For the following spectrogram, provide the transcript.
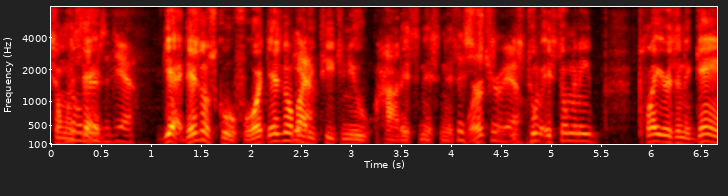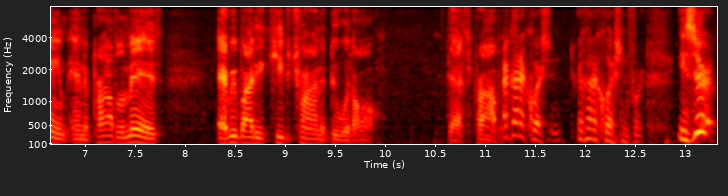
someone No, said. Yeah. Yeah, there's no school for it. There's nobody Yeah. teaching you how this and this and this, This works. true, yeah. It's too it's too many players in the game, and the problem is everybody keeps trying to do it all. That's the problem. I got a question. I got a question for. Is there?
